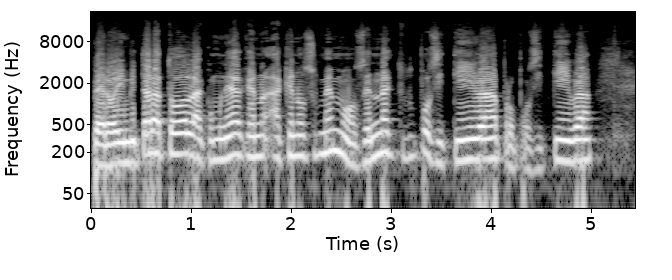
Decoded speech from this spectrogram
pero invitar a toda la comunidad a que, a que nos sumemos en una actitud positiva, propositiva,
